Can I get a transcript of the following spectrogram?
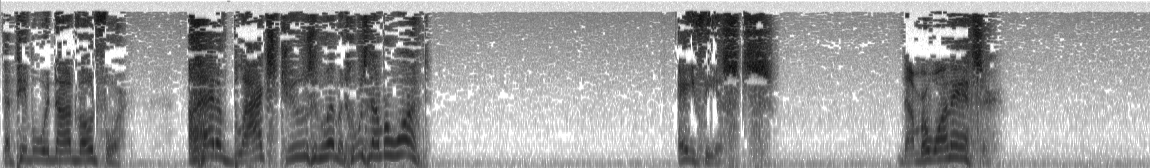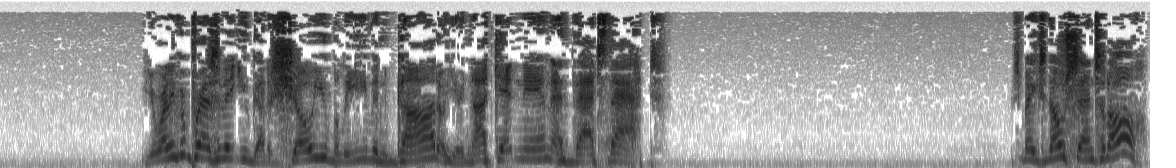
that people would not vote for? Ahead of blacks, Jews, and women. Who was number one? Atheists. Number one answer. If you're running for president, you've got to show you believe in God or you're not getting in, and that's that. Which makes no sense at all.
